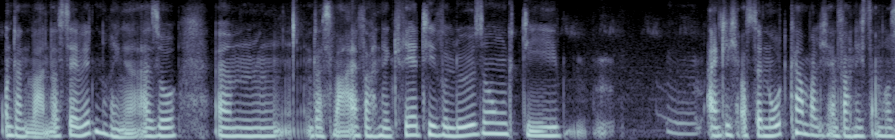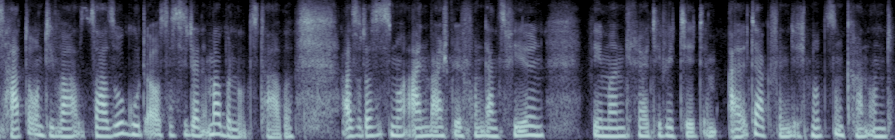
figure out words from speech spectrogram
Und dann waren das Serviettenringe. Also ähm, das war einfach eine kreative Lösung, die eigentlich aus der Not kam, weil ich einfach nichts anderes hatte und die war, sah so gut aus, dass ich sie dann immer benutzt habe. Also das ist nur ein Beispiel von ganz vielen, wie man Kreativität im Alltag, finde ich, nutzen kann. Und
